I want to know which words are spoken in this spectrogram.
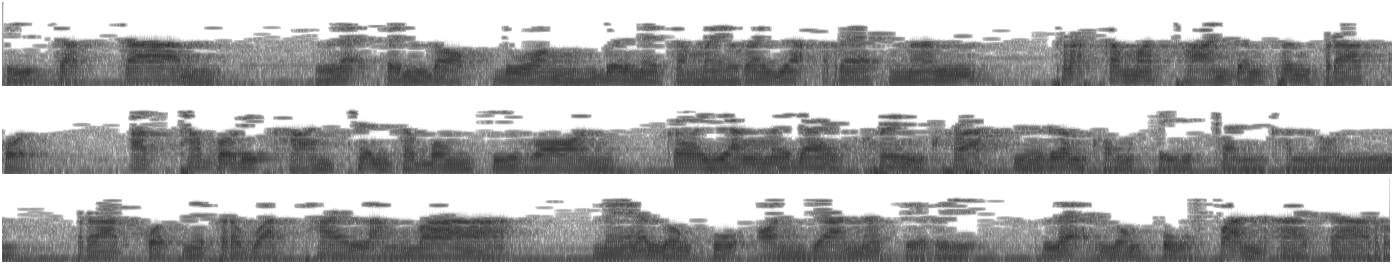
สีจัดจ้าน และเป็นดอกดวงด้วยในสมัยระยะแรกนั้น พระกรรมฐานยังเพิ่งปรากฏ อัฐบริขารเช่นสบงจีวร ก็ยังไม่ได้เคร่งครัดในเรื่องของสีแก่นขนุนปรากฏในประวัติภายหลังว่า แม้หลวงปู่อ่อนยานสิริ และหลวงปู่ฟั่นอาจารโร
